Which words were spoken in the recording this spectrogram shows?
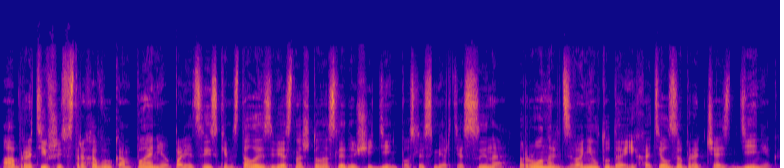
а обратившись в страховую компанию, полицейским стало известно, что на следующий день после смерти сына Рональд звонил туда и хотел забрать часть денег.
